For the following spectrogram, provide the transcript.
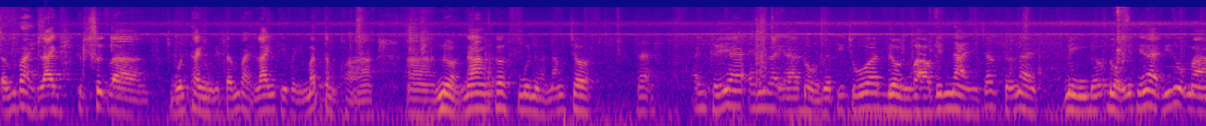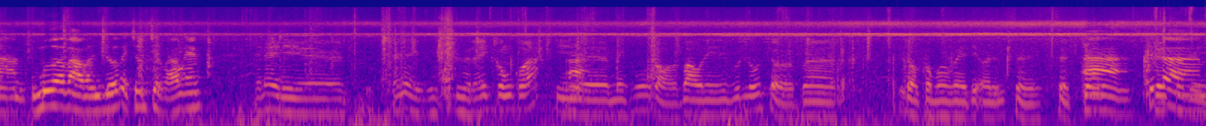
tấm vải lanh. Thực sự là muốn thành một cái tấm vải lanh thì phải mất tầm khoảng à, nửa năm cơ mua nửa năm chờ. Đấy. anh thấy à, em lại à, đổ được cái chỗ đường vào bên này thì chắc tới này mình đỡ đổ như thế này. Ví dụ mà mưa vào và đỡ phải trơn trượt phải không em? Cái này thì cái này từ đấy công quá. Thì À. mình không đỏ vào thì vứt lỗ trở và đỏ cỏ bò về thì ở đấy sở sở chơi à tức chơi là thì-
